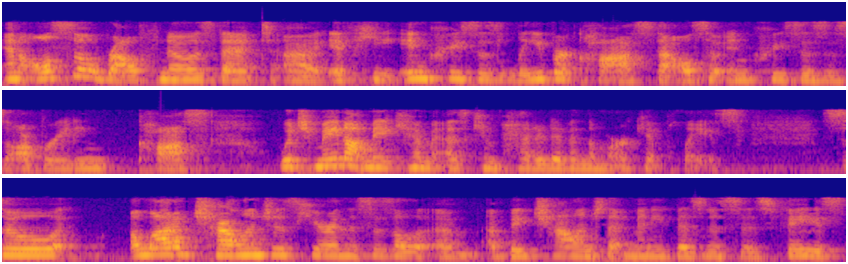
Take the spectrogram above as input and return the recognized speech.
And also Ralph knows that uh, if he increases labor costs, that also increases his operating costs, which may not make him as competitive in the marketplace. So a lot of challenges here, and this is a, a, big challenge that many businesses face,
